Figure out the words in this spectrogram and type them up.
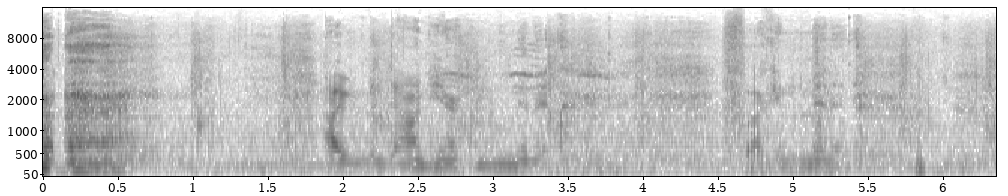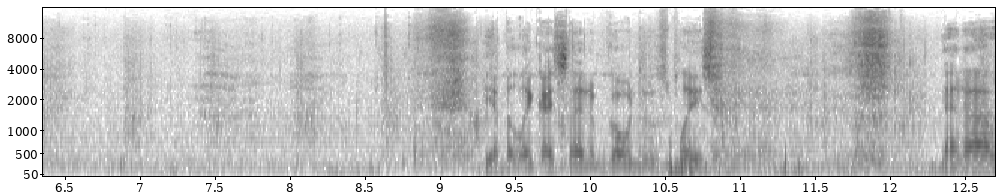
I haven't been down here in a minute. Fucking minute. Yeah, but like I said, I'm going to this place that uh,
